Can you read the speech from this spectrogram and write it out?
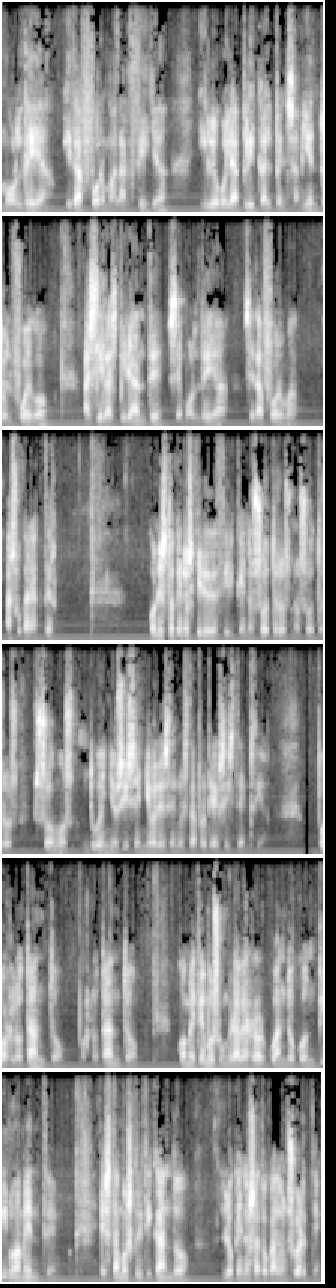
moldea y da forma a la arcilla y luego le aplica el pensamiento, el fuego, así el aspirante se moldea, se da forma a su carácter. Con esto que nos quiere decir que nosotros, nosotros somos dueños y señores de nuestra propia existencia. Por lo tanto, por lo tanto, cometemos un grave error cuando continuamente estamos criticando lo que nos ha tocado en suerte,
